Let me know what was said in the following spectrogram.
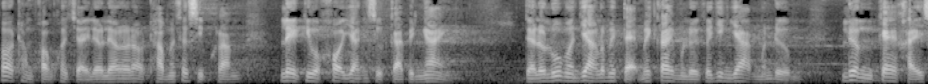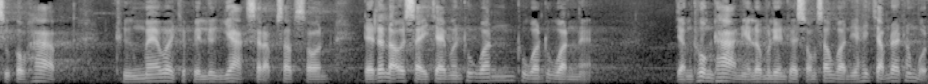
ก็ทำความเข้าใจแล้วแล้วเราทำมันสักสิบครั้ง เลขที่ว่าข้อยากที่สุดกลายเป็นง่าย แต่เรารู้มันยากแล้วไม่แตะไม่ใกล้มันเลย ก็ยิ่งยากเหมือนเดิม เรื่องแก้ไขสุขภาพ ถึงแม้ว่าจะเป็นเรื่องยากสลับซับซ้อน แต่ถ้าเราใส่ใจมันทุกวันทุกวันทุกวันเนี่ย อย่างท่วงท่าเนี่ยเรามาเรียนแค่สองสาวันนี้ให้จำได้ทั้งหมด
